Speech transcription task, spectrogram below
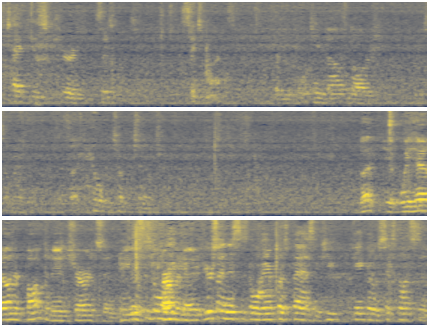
protect his security? Six months, Six months. maybe fourteen thousand dollars, something like that. That's a hell of a chunk of change. But if we had unemployment insurance and he If was this is going, if terminated, you're saying this is going to hamper us passing, if you can't go six months to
